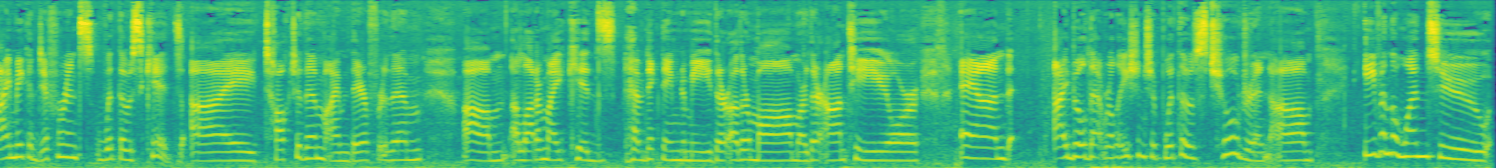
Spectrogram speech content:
I make a difference with those kids. I talk to them. I'm there for them. Um, a lot of my kids have nicknamed me their other mom or their auntie, or and I build that relationship with those children. Um, even the ones who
